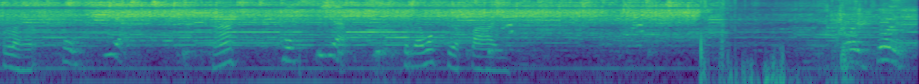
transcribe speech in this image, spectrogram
เท่าไหร่ฮะหกเสี้ยฮะหกเสี้ยแสดงว่าเกือบตาย เ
